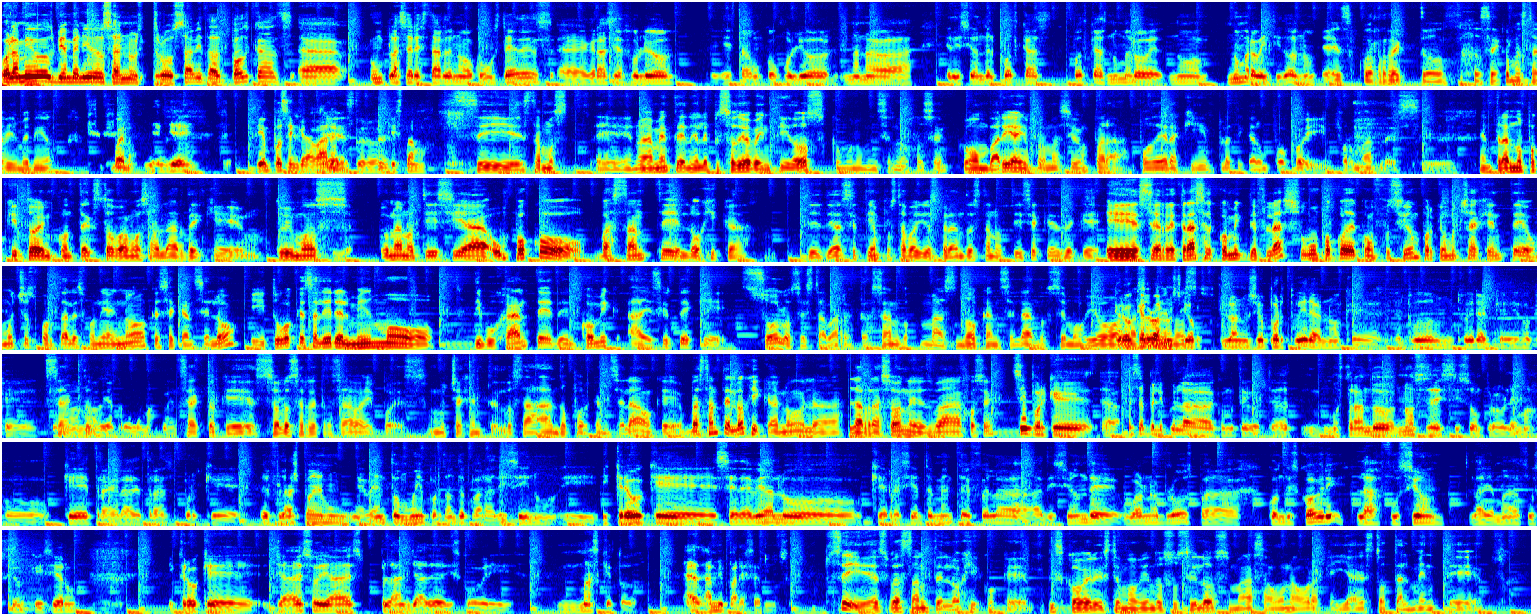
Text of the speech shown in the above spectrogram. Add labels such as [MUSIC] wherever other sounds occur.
Hola amigos, bienvenidos a nuestro Sabitat Podcast. Uh, un placer estar de nuevo con ustedes. Uh, gracias Julio. Aquí estamos con Julio, una nueva edición del podcast, podcast número, no, número 22, ¿no? Es correcto. José, ¿cómo está? Bienvenido. Bueno. Bien, bien. Tiempo sin grabar, este, pero aquí estamos. Sí, estamos eh, nuevamente en el episodio 22, como lo mencionó José, con varia información para poder aquí platicar un poco e informarles. Entrando un poquito en contexto, vamos a hablar de que tuvimos una noticia un poco bastante lógica desde hace tiempo estaba yo esperando esta noticia, que es de que eh, se retrasa el cómic de Flash. Hubo un poco de confusión porque mucha gente o muchos portales ponían no, que se canceló y tuvo que salir el mismo dibujante del cómic a decirte que solo se estaba retrasando, más no cancelando. Se movió. Creo que lo, anunció, lo anunció por Twitter, ¿no? Que él tuvo un Twitter que dijo que, no, había problemas con Exacto, que solo se retrasaba y pues mucha gente lo está dando por cancelado, aunque bastante lógica, ¿no? La, las razones, ¿va, José? Sí, porque uh, esa película, como te digo, está mostrando, no sé si son problemas o qué traerá detrás, porque el Flashpoint es un evento muy importante para DC, ¿no? y, y creo que se debe a lo que recientemente fue la adición de Warner Bros. para con Discovery, la fusión, la llamada fusión que hicieron. Y creo que ya eso ya es plan ya de Discovery, más que todo. A, a mi parecer, no sé. Sí, es bastante lógico que Discovery esté moviendo sus hilos más aún ahora que ya es totalmente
